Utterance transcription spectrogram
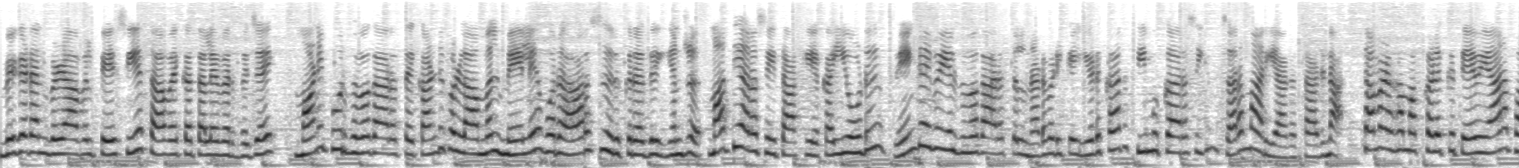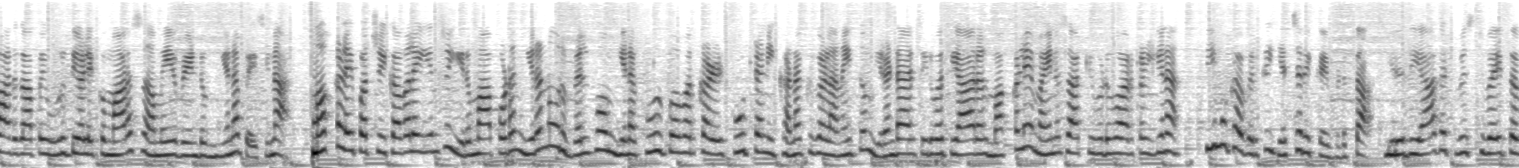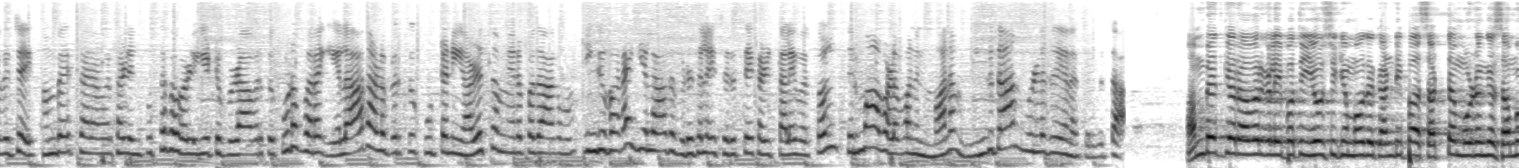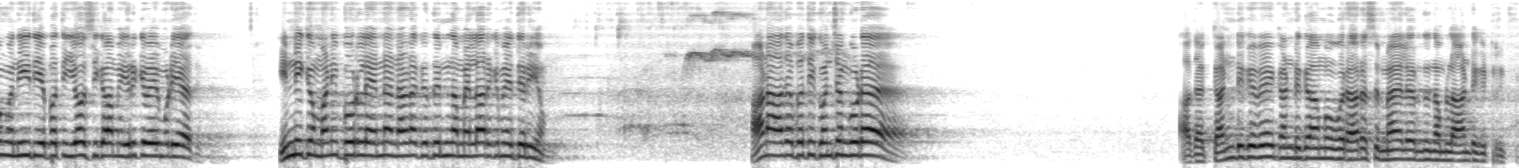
விகடன் விழாவில் பேசிய தாவக தலைவர் விஜய் மணிப்பூர் விவகாரத்தை கண்டுகொள்ளாமல் மேலே ஒரு அரசு இருக்கிறது என்று மத்திய அரசை தாக்கிய கையோடு வேங்கை வயல் விவகாரத்தில் நடவடிக்கை எடுக்காத திமுக அரசையும் சரமாரியாக சாடினார் தமிழக மக்களுக்கு தேவையான பாதுகாப்பை உறுதியளிக்கும் அரசு அமைய வேண்டும் என பேசினார். மக்களை பற்றி கவலையின்றி இருமாப்புடன் இருநூறு வெல்வோம் என கூறுபவர்கள் கூட்டணி கணக்குகள் அனைத்தும் இரண்டாயிரத்தி இருபத்தி ஆறில் மக்களே மைனஸ் ஆக்கி விடுவார்கள் என திமுகவிற்கு எச்சரிக்கை விடுத்தார். இறுதியாக ட்விஸ்ட் வைத்த விஜய் அம்பேத்கர் அவர்களின் புத்தக வெளியீட்டு விழாவிற்கு கூட வர இயலாத அளவிற்கு கூட்டணி அழுத்தம் இருப்பதாகவும் இங்கு வர இயலாத விடுதலை சிறுத்தைகள் தலைவர் சொல் திருமாவளவனின் மனம் இங்குதான் உள்ளது என தெரிவித்தார். அம்பேத்கர் அவர்களை பத்தி யோசிக்கும் போது கண்டிப்பா சட்டம் ஒழுங்கு சமூக நீதியை பத்தி யோசிக்காம இருக்கவே முடியாது. இன்னைக்கும் மணிப்பூரில் என்ன நடக்குதுன்னு நம்ம எல்லாருக்குமே தெரியும். ஆனால் அதை பற்றி கொஞ்சம் கூட அதை கண்டுக்கவே கண்டுக்காம ஒரு அரசு மேல இருந்து நம்மளை ஆண்டுகிட்டு இருக்கு.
